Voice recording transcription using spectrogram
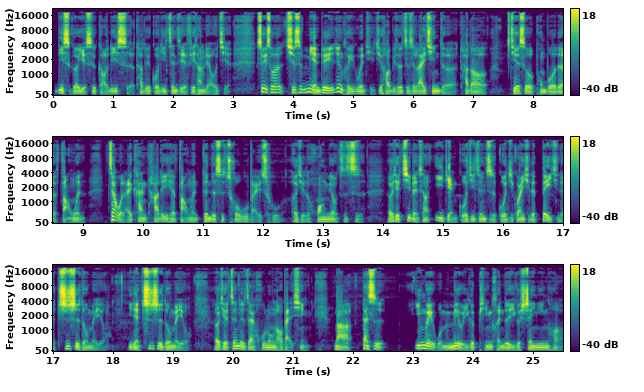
历史哥也是搞历史，他对国际政治也非常了解。所以说，其实面对任何一个问题，就好比说这是赖清德，他到接受彭博的访问，在我来看，他的一些访问真的是错误百出，而且是荒谬之至，而且基本上一点国际政治、国际关系的背景的知识都没有，一点知识都没有，而且真的在糊弄老百姓。那但是。因为我们没有一个平衡的一个声音哈，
